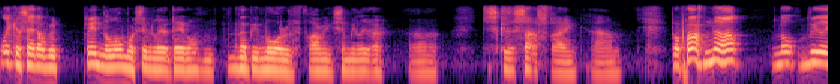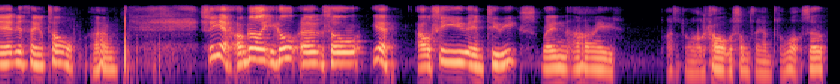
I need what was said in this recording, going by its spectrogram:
like I said, I'll be playing the Lawnmower Simulator demo, maybe more of Farming Simulator, uh, just because it's satisfying. Um, but apart from that, not really anything at all. Um, so yeah, I'm gonna let you go. Um, so yeah, I'll see you in two weeks when I I don't know. I'll come up with something. I don't know what. So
